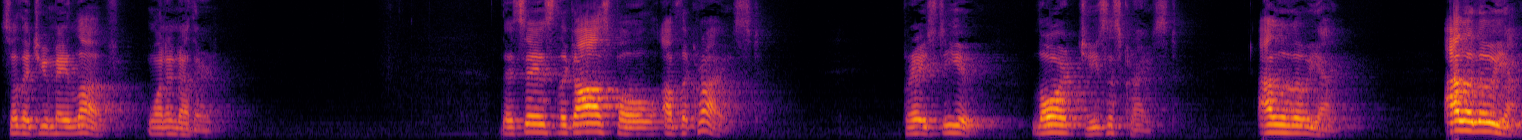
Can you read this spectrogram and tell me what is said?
so that you may love one another. This is the gospel of the Christ. Praise to you, Lord Jesus Christ. Alleluia. Alleluia.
